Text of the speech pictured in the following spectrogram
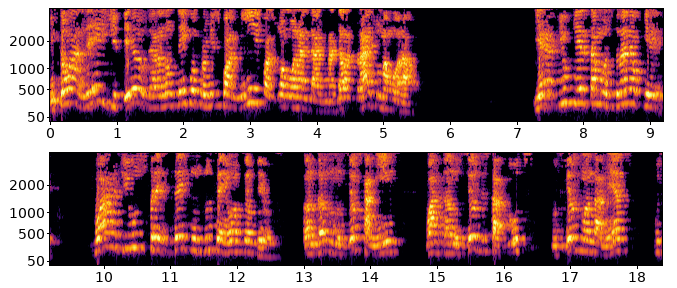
Então a lei de Deus, ela não tem compromisso com a minha e com a sua moralidade, mas ela traz uma moral. E é aqui o que ele está mostrando é o que? Guarde os preceitos do Senhor, seu Deus, andando nos seus caminhos, guardando os seus estatutos, os seus mandamentos, os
